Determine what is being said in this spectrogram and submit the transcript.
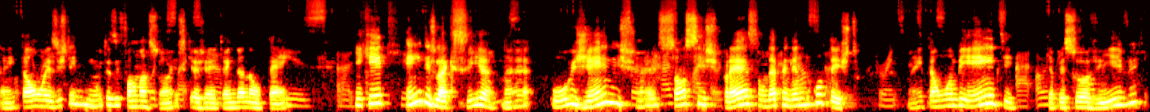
Né? Então, existem muitas informações que a gente ainda não tem e que em dislexia, né, os genes né, só se expressam dependendo do contexto. Né? Então, o ambiente que a pessoa vive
